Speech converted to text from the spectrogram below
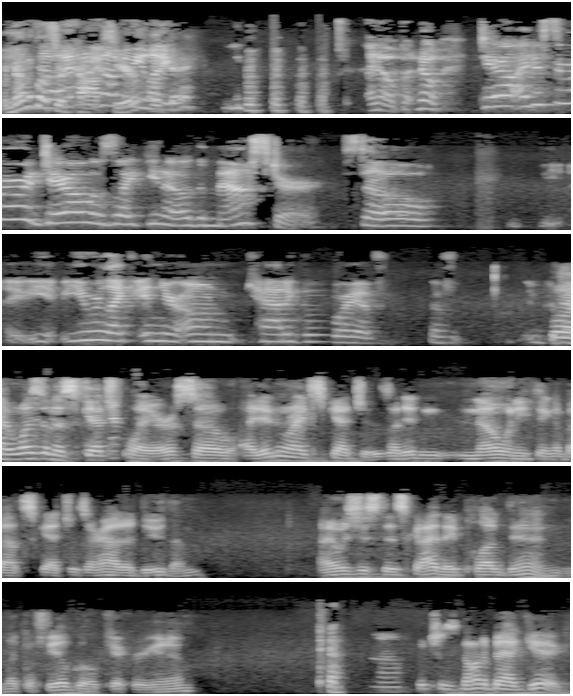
none of us No, are cops here, any, like- okay? I know, but no, Darrell. I just remember Darrell was like you know the master, so you were like in your own category of. of Well, I wasn't a sketch player, so I didn't write sketches. I didn't know anything about sketches or how to do them. I was just this guy they plugged in like a field goal kicker, you know, Oh, which is not a bad gig,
